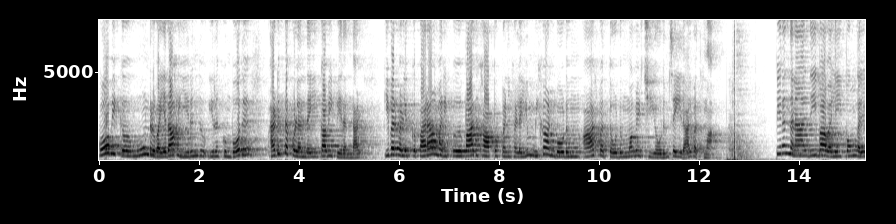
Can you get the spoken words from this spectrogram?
கோபிக்கு மூன்று வயதாக இருந்து இருக்கும்போது அடுத்த குழந்தை கவி பிறந்தாள். இவர்களுக்கு பராமரிப்பு பாதுகாப்பு பணிகளையும் மிக அன்போடும் ஆர்வத்தோடும் மகிழ்ச்சியோடும் செய்தாள் பத்மா. பிறந்த நாள் தீபாவளி பொங்கல்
